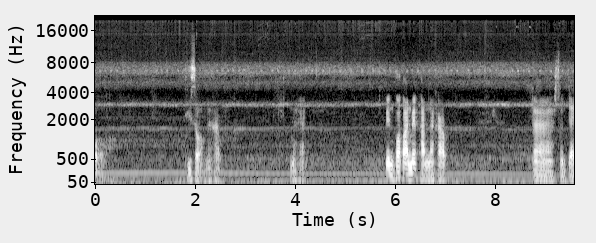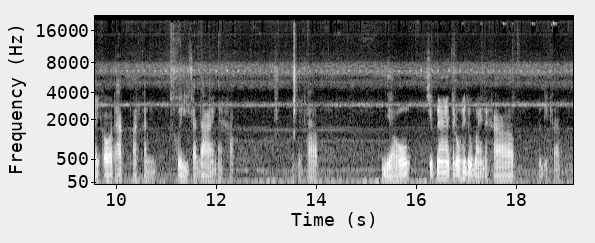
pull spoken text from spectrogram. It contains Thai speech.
ที่สองนะครับนะครับเป็นพ่อพันธุ์แม่พันธุ์นะครับถ้าสนใจก็ทักมากันคุยกันได้นะครับนะครับ เดี๋ยวคลิปหน้าจะลงให้ดูใหม่นะครับ สวัสดีครับ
